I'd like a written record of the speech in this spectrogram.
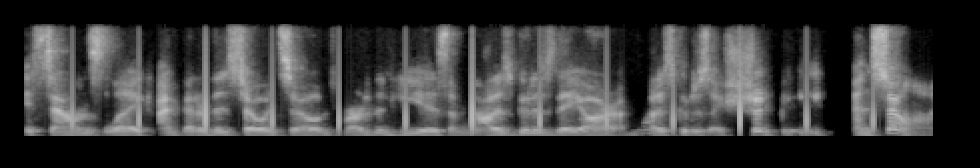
It sounds like i'm better than so and so i'm smarter than he is i'm not as good as they are i'm not as good as i should be and so on.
